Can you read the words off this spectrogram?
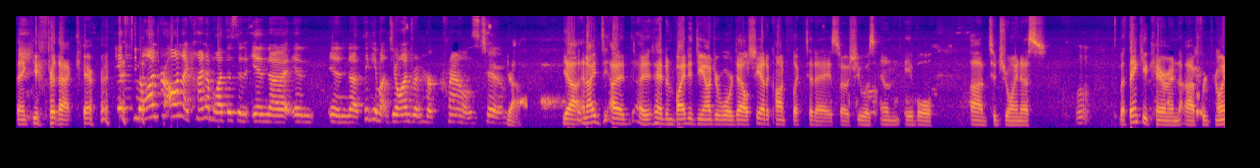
Thank you for that, Karen. Is Deondra on? I kind of bought this in in uh, in in uh, thinking about Deondra and her crowns too. Yeah. Yeah, and I, I, I had invited Deondra Wardelle. She had a conflict today, so she was unable uh, to join us. Mm. But thank you, Karen, uh, for joining.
